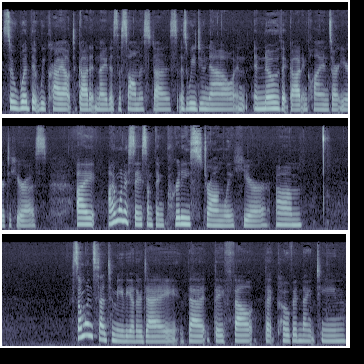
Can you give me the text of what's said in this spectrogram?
So, would that we cry out to God at night as the psalmist does, as we do now, and, and know that God inclines our ear to hear us. I I want to say something pretty strongly here. Um, someone said to me the other day that they felt that COVID 19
